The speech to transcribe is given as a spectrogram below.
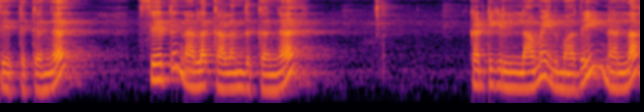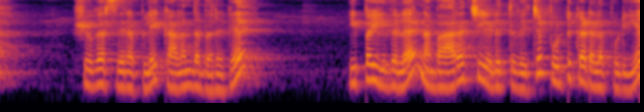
சேர்த்துக்கங்க. சேர்த்து நல்லா கலந்துக்கங்க. கட்டிகள் இல்லாமல் இது மாதிரி நல்லா சுகர் சிரப்லேயே கலந்த பிறகு இப்போ இதில் நம்ம அரைச்சி எடுத்து வச்ச பொட்டுக்கடலை பொடியை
